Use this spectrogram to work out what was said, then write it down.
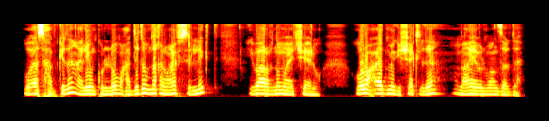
وأسحب كده عليهم كلهم أحددهم دخلوا معايا في select يبقى أعرف انهم هيتشالوا. وأروح أدمج الشكل ده معايا بالمنظر ده.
